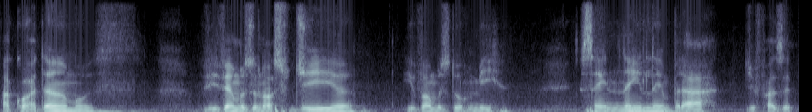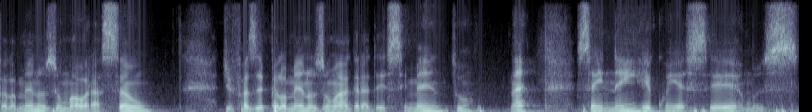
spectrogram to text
acordamos, vivemos o nosso dia e vamos dormir sem nem lembrar de fazer pelo menos uma oração, de fazer pelo menos um agradecimento, né? Sem nem reconhecermos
